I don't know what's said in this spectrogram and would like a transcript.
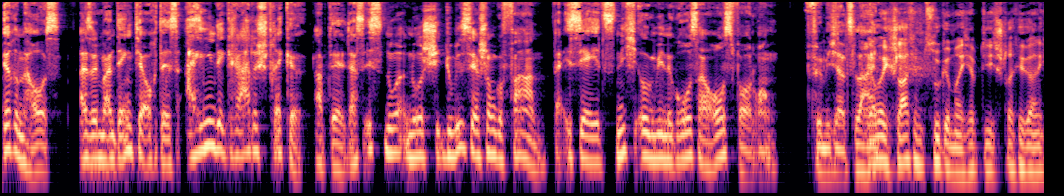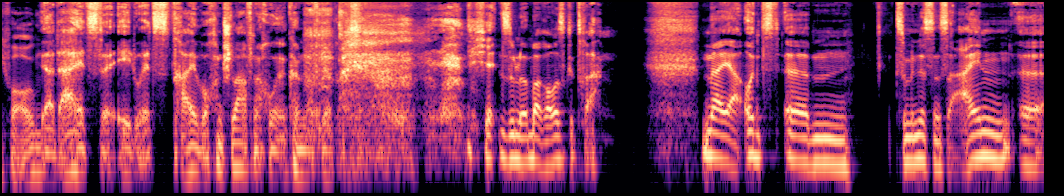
Irrenhaus. Also man denkt ja auch, das ist eine gerade Strecke, Abdel. Das ist nur, nur, du bist ja schon gefahren. Da ist ja jetzt nicht irgendwie eine große Herausforderung für mich als Ja, Laien. aber ich schlafe im Zug immer, ich habe die Strecke gar nicht vor Augen. Ja, da hättest du, ey, du hättest drei Wochen Schlaf nachholen können auf der Seite. Ich hätten sie nur immer rausgetragen. Naja, und ähm, zumindestens ein, äh,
